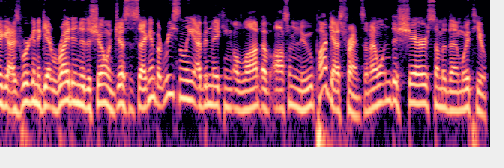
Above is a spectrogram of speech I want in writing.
Hey guys, we're going to get right into the show in just a second, but recently I've been making a lot of awesome new podcast friends, and I wanted to share some of them with you.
